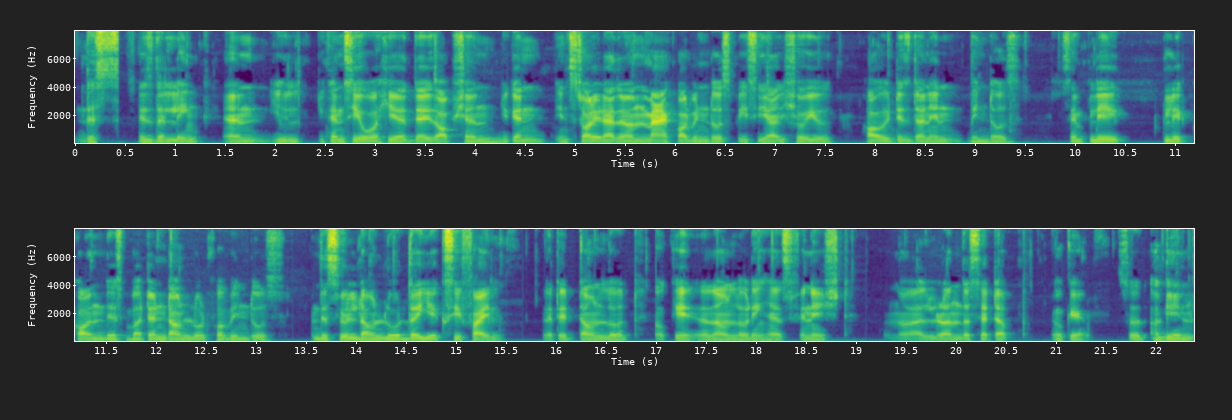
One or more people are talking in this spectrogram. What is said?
this is the link and you you can see over here there is option. You can install it either on mac or windows pc i'll show you how it is done in windows. Simply click on this button download for windows. And this will download the exe file. Let it download. Okay the downloading has finished. Now i'll run the setup. Okay so again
